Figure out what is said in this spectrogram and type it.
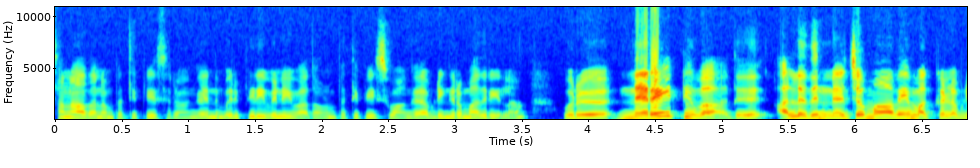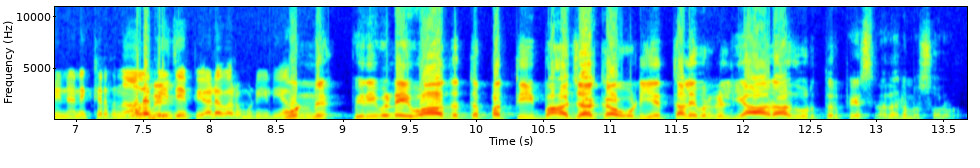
சனாதனம் பத்தி பேசுறாங்க இந்த மாதிரி பிரிவினைவாதம் பத்தி பேசுவாங்க அப்படிங்கிற மாதிரி எல்லாம் ஒரு நெரேட்டிவா அது அல்லது நிஜமாவே மக்கள் அப்படி நினைக்கிறதுனால. பிஜேபியால வர முடியலையா? ஒன்று பிரிவினைவாதத்தை பற்றி பாஜகவுடைய தலைவர்கள் யாராவது ஒருத்தர் பேசுனதை நம்ம சொல்லணும்.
